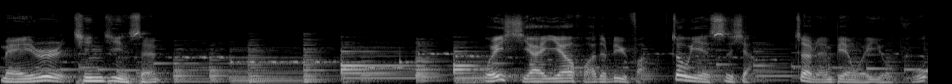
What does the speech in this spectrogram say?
每日亲近神，唯喜爱耶和华的律法，昼夜思想，这人便为有福。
